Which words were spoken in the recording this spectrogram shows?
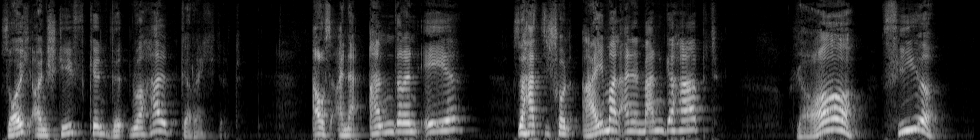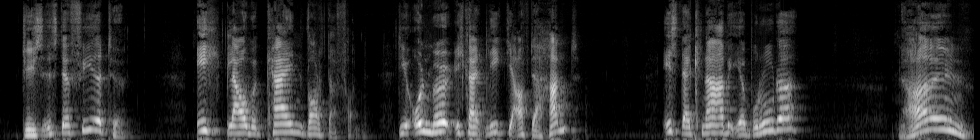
Solch ein Stiefkind wird nur halb gerechnet. Aus einer anderen Ehe? So hat sie schon einmal einen Mann gehabt? Ja, vier. Dies ist der vierte. Ich glaube kein Wort davon. Die Unmöglichkeit liegt ja auf der Hand. Ist der Knabe ihr Bruder? Nein,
